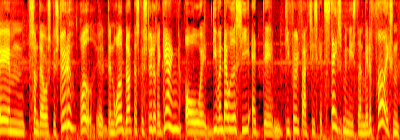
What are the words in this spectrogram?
øh, som der jo skal støtte rød, øh, den røde blok, der skal støtte regeringen, og øh, de var derude at sige, at øh, de følte faktisk, at statsministeren Mette Frederiksen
